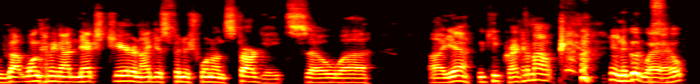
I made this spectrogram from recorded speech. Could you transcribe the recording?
We've got one coming out next year and i just finished one on stargate. So uh uh yeah we keep cranking them out in a good way i hope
